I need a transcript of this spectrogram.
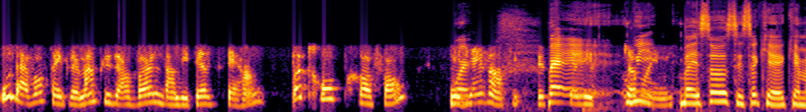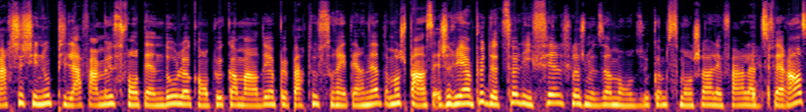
ou d'avoir simplement plusieurs bols dans des pièces différentes. Pas trop profond, mais Ouais. bien Ben, vont oui, ben ça, c'est ça qui a, qui a marché chez nous. Puis la fameuse fontaine d'eau là, qu'on peut commander un peu partout sur Internet. Moi, je pensais, je riais un peu de ça, les filtres. Là, je me disais, oh, mon Dieu, comme si mon chat allait faire la différence.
